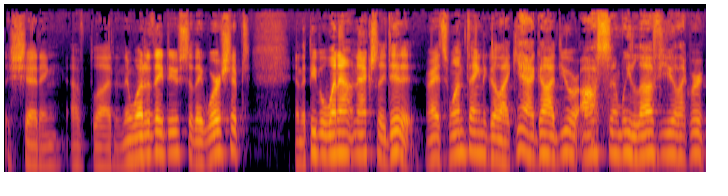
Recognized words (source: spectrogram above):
the shedding of blood. And then what did they do? So they worshiped, and the people went out and actually did it. Right? It's one thing to go like, "Yeah, God, you are awesome. We love you. Like we're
